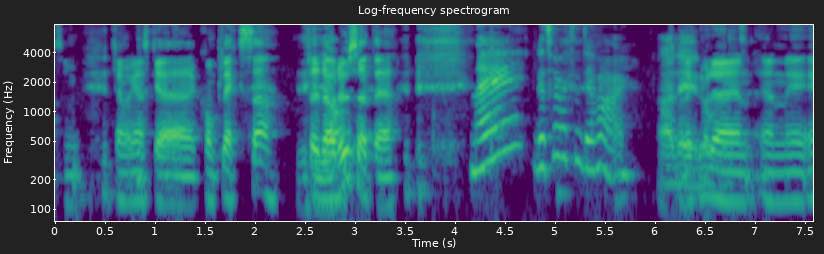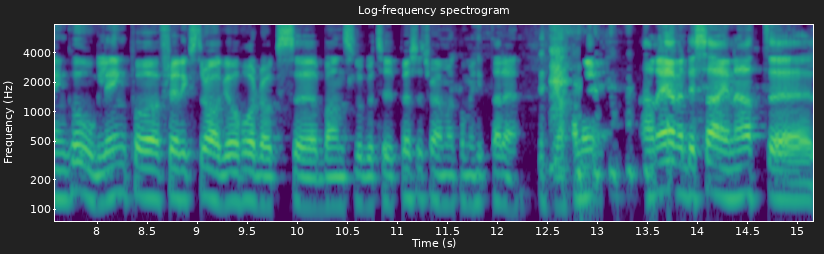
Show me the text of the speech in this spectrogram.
som kan vara ganska komplexa. Frida, ja. har du sett det? Nej, det tror jag faktiskt inte jag har. Ja, det är en, en, en googling på Fredrik Strage och hårdrocksbandslogotyper så tror jag man kommer hitta det. Han, är, han har även designat, eh,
